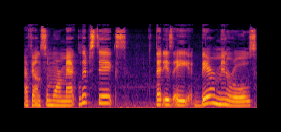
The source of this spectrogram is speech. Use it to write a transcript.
I found some more MAC lipsticks. That is a Bare Minerals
